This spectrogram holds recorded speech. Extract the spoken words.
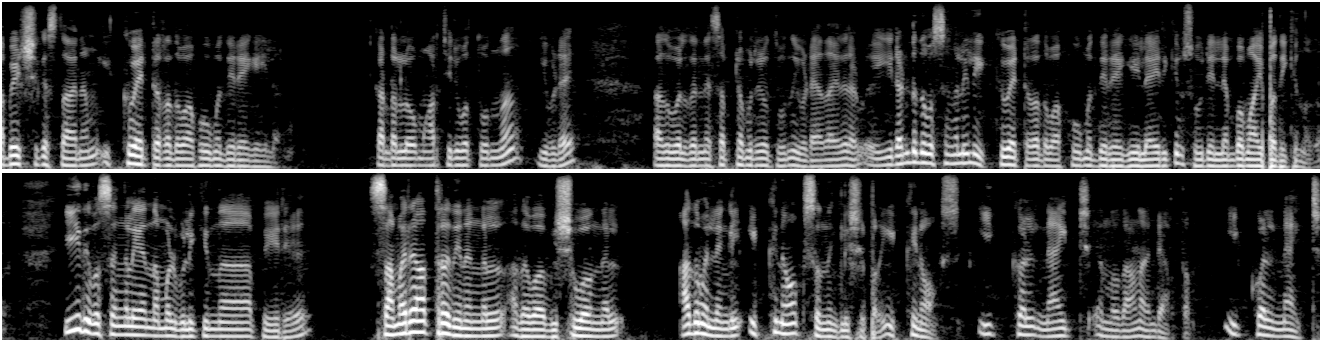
ആപേക്ഷിക സ്ഥാനം ഇക്വേറ്റർ അഥവാ ഭൂമധ്യരേഖയിലാണ്. കണ്ടല്ലോ മാർച്ച് ഇരുപത്തൊന്ന് ഇവിടെ അതുപോലെ തന്നെ സെപ്റ്റംബർ ഇരുപത്തൊന്ന് ഇവിടെ. അതായത് ഈ രണ്ട് ദിവസങ്ങളിൽ ഇക്വേറ്റർ അഥവാ ഭൂമധ്യരേഖയിലായിരിക്കും സൂര്യൻ ലംബമായി പതിക്കുന്നത്. ഈ ദിവസങ്ങളെ നമ്മൾ വിളിക്കുന്ന പേര് സമരാത്ര ദിനങ്ങൾ അഥവാ വിഷുവങ്ങൾ അതുമല്ലെങ്കിൽ ഇക്നോക്സ് എന്ന് ഇംഗ്ലീഷിൽ പറയും. ഇക്നോക്സ് ഈക്വൽ നൈറ്റ് എന്നതാണ് അതിന്റെ അർത്ഥം. ഈക്വൽ നൈറ്റ്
